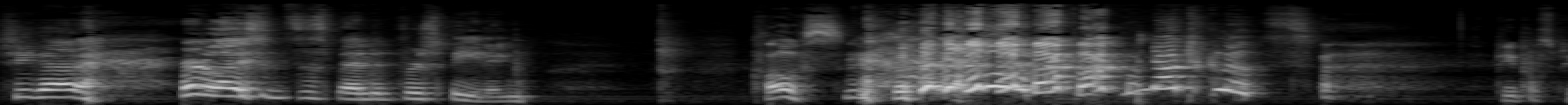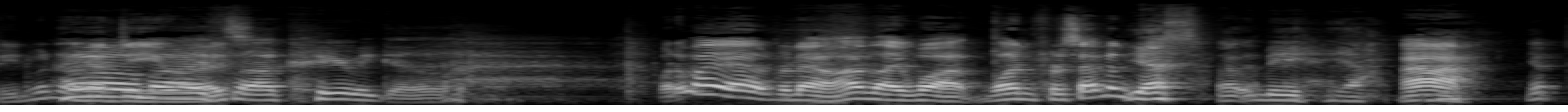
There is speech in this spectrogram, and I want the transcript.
She got her license suspended for speeding. Close. Not close. People speed when they have Oh my DUIs. fuck! Here we go. What am I at for now? I'm like what one for seven? Yes, that would be yeah. Ah, Yep.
